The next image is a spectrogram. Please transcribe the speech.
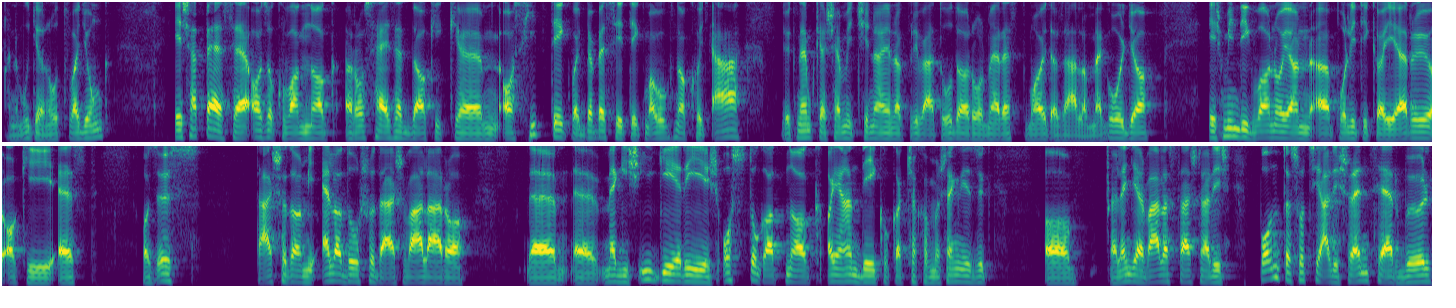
hanem ugyanott vagyunk, és hát persze azok vannak a rossz helyzetben, akik azt hitték, vagy bebeszélték maguknak, hogy á, ők nem kell semmit csináljanak privát oldalról, mert ezt majd az állam megoldja, és mindig van olyan politikai erő, aki ezt az össz társadalmi eladósodás vállára meg is ígéri, és osztogatnak ajándékokat, csak ha most megnézzük a, a lengyel választásnál is, pont a szociális rendszerből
